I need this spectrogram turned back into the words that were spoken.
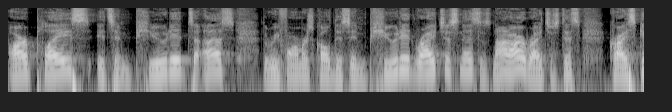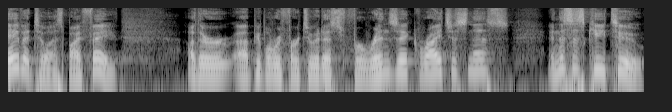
our place. It's imputed to us. The reformers called this imputed righteousness. It's not our righteousness. Christ gave it to us by faith. Other uh, people refer to it as forensic righteousness. And this is key too.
